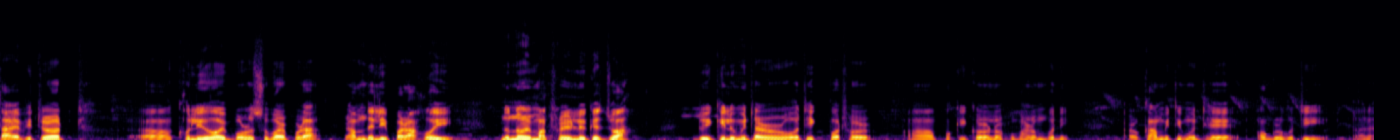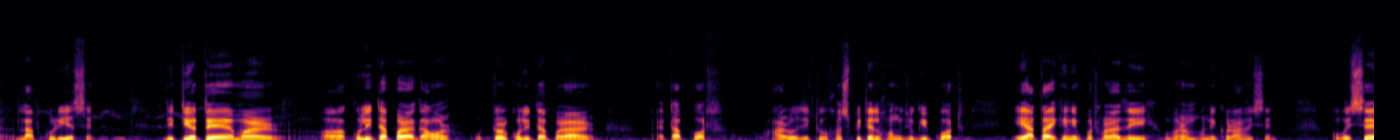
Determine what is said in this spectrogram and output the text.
তাৰে ভিতৰত খলি হৈ বড়োচুবাৰ পৰা ৰামদেলি পাৰা হৈ ননৈ মাথৰিলৈকে যোৱা দুই কিলোমিটাৰৰো অধিক পথৰ পকীকৰণৰ শুভাৰম্ভণি আৰু কাম ইতিমধ্যে অগ্ৰগতি লাভ কৰি আছে। দ্বিতীয়তে আমাৰ কলিতাপাৰা গাঁৱৰ উত্তৰ কলিতাপাৰাৰ এটা পথ আৰু যিটো হস্পিটেল সংযোগী পথ এই আটাইখিনি পথৰ আজি শুভাৰম্ভণি কৰা হৈছে। অৱশ্যে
